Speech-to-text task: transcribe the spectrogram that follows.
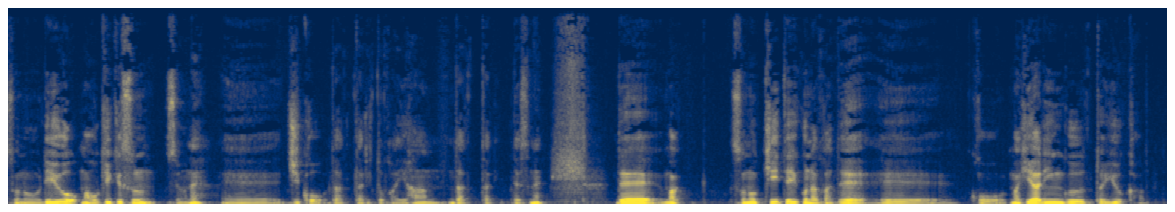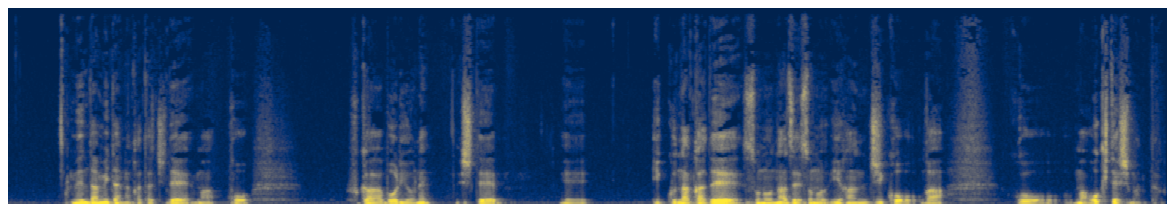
その理由を、まあ、お聞きするんですよね。えー、事故だったりとか違反だったりですね。で、まあ、その聞いていく中で、えー、こう、まあ、ヒアリングというか、面談みたいな形で、まあ、こう、深掘りをね、して、えー、いく中で、そのなぜその違反事故が、こう、まあ、起きてしまったか。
